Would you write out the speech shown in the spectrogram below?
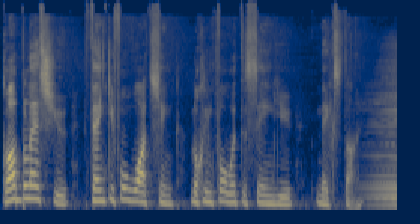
God bless you. Thank you for watching. Looking forward to seeing you next time.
